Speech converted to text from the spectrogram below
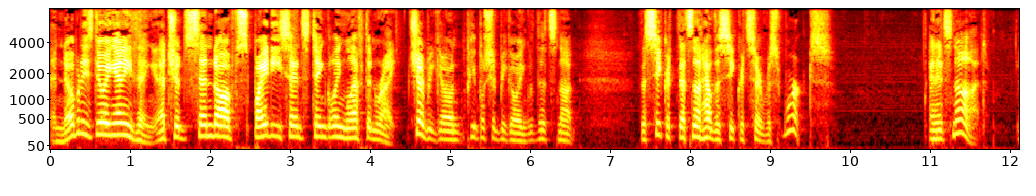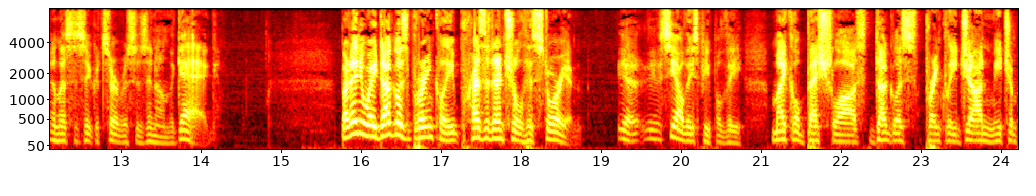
and nobody's doing anything. That should send off spidey sense tingling left and right. Should be going. People should be going. That's not the secret. That's not how the Secret Service works, and it's not unless the Secret Service is in on the gag. But anyway, Douglas Brinkley, presidential historian. Yeah, you see all these people, the Michael Beschloss, Douglas Brinkley, Jon Meacham.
